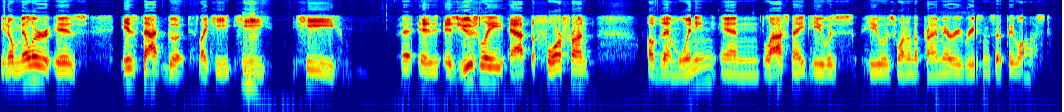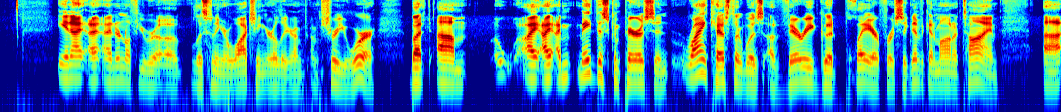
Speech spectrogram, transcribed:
you know, Miller is is that good? Like he he mm-hmm. he is usually at the forefront of them winning. And last night he was he was one of the primary reasons that they lost. And I I don't know if you were uh, listening or watching earlier. I'm I'm sure you were, but um, I, I made this comparison. Ryan Kesler was a very good player for a significant amount of time. Uh,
